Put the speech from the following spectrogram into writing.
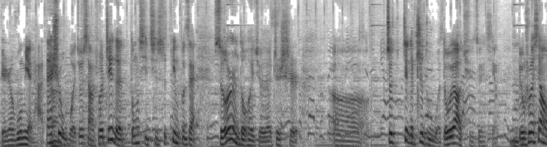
别人污蔑他，但是我就想说，这个东西其实并不在所有人都会觉得这是，呃，这这个制度我都要去遵行。比如说像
